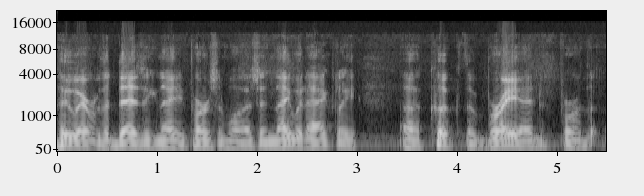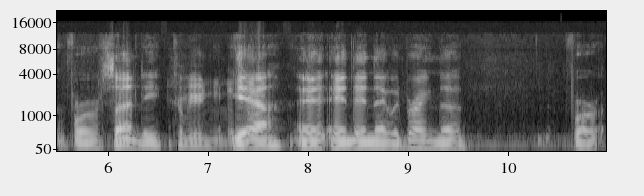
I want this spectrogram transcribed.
whoever the designated person was, and they would actually uh, cook the bread for the, for Sunday. communion Yeah, and, and then they would bring the for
